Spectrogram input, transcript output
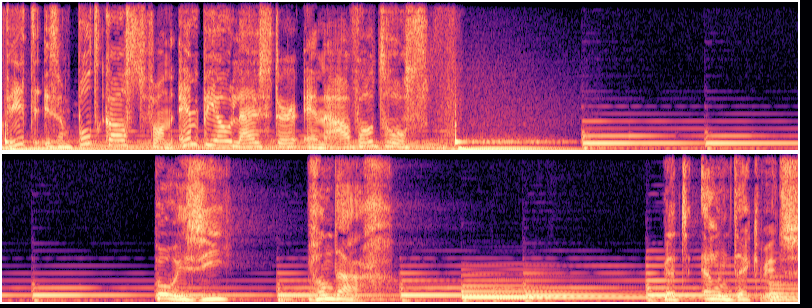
Dit is een podcast van NPO Luister en Avo Tros. Poëzie vandaag. Met Ellen Dekwits.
